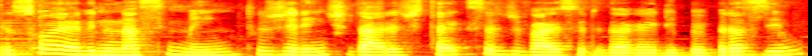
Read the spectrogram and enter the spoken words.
eu sou a Evelyn Nascimento, gerente da área de Tax Advisory da HLB Brasil,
